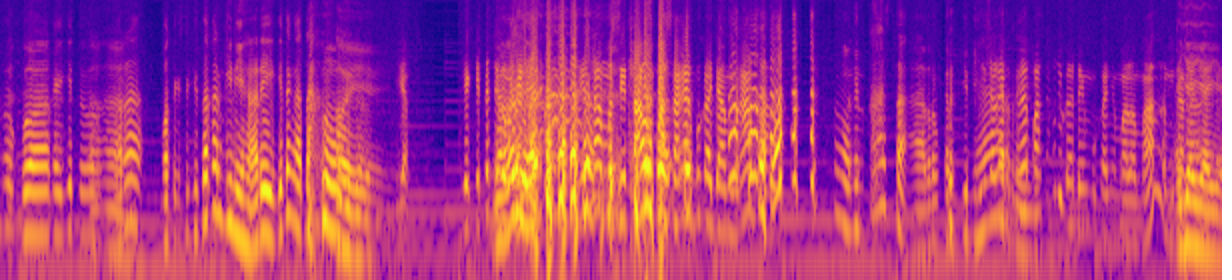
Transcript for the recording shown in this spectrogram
kok gua kayak gitu? Heeh. Karena podcast kita kan gini hari, kita nggak tahu. oh gitu. iya ya kita juga ya? kita mesti tahu pasarnya buka jam berapa ngomongin pasar kan gini hari misalnya pasar juga ada yang bukanya malam-malam kan Iya iya iya.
